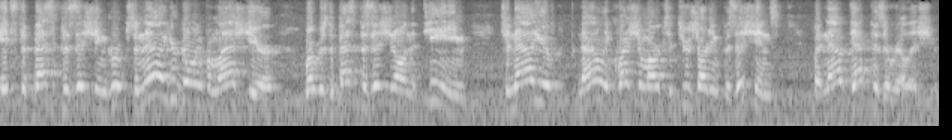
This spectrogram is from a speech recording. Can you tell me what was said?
It's the best position group. So now you're going from last year, where it was the best position on the team, to now you have not only question marks at two starting positions, but now depth is a real issue,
